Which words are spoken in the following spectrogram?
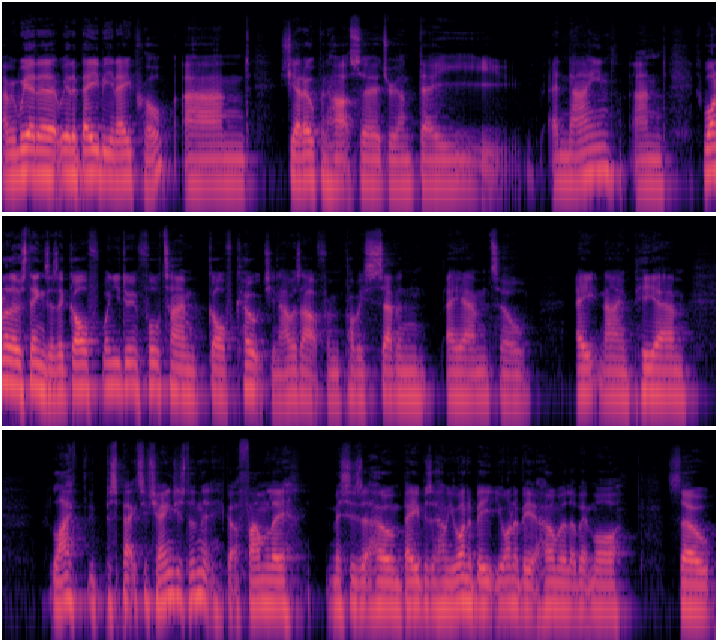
I mean, we had a we had a baby in April, and she had open heart surgery on day uh, nine, and it's one of those things. As a golf, when you're doing full time golf coaching, I was out from probably seven a.m. till eight nine p.m. life perspective changes, doesn't it? You've got a family, misses at home, babies at home. You want to be you want to be at home a little bit more. So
